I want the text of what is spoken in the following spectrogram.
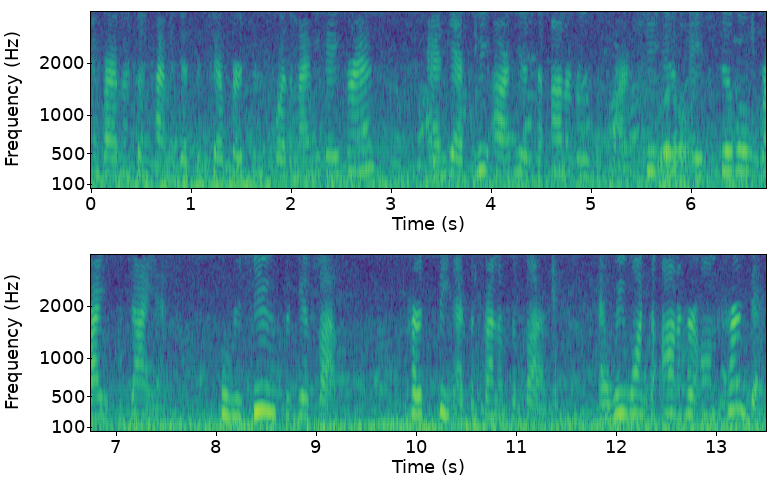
Environmental and Climate Justice Chairperson for the Miami-Dade branch. And yes, we are here to honor Rosa Parks. She right is on. a civil rights giant who refused to give up her seat at the front of the bus. And we want to honor her on her day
